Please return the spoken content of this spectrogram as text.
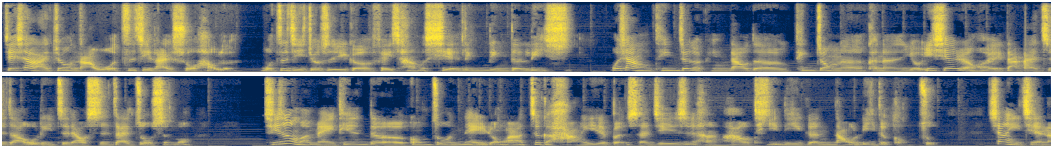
接下来就拿我自己来说好了，我自己就是一个非常血淋淋的历史。我想听这个频道的听众呢，可能有一些人会大概知道物理治疗师在做什么。其实我们每天的工作内容啊，这个行业本身其实是很耗体力跟脑力的工作。像以前呢，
